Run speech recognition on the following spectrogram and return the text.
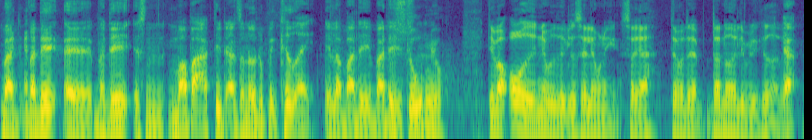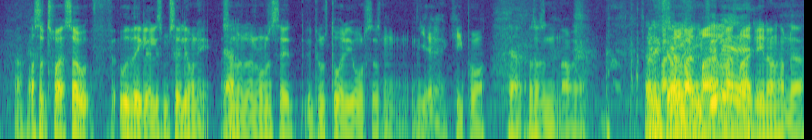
var, var, det, øh, var det sådan mobberagtigt, altså noget, du blev ked af? Eller var det, var Du det slog sådan, dem jo. Det var året inden jeg udviklede selvevni, så ja, det var der, der nåede jeg lige blive ked af det. Ja. Okay. Og så tror jeg, så udviklede jeg ligesom selvevni. Så Ja. når der er nogen, der sagde, du er en stor idiot, så sådan, ja, kig på mig. Ja. Og så sådan, "Nå, okay. Så er det det var faktisk meget, Ifølge- meget grineren, ham der.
